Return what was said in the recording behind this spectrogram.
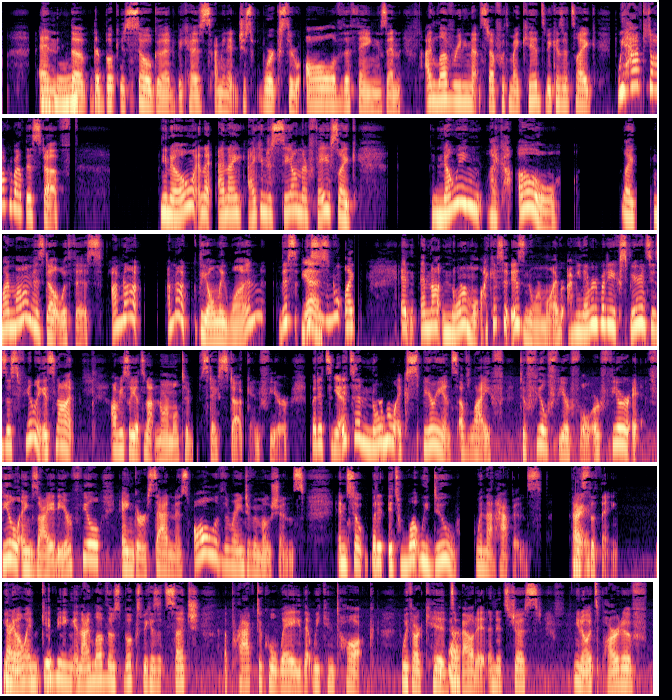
and mm-hmm. the the book is so good because i mean it just works through all of the things. And i love reading that stuff with my kids because it's like we have to talk about this stuff. You know? And I, and i i can just see on their face like knowing like oh like my mom has dealt with this. I'm not i'm not the only one. This yes. this is not like and and not normal. I guess it is normal. I mean, everybody experiences this feeling. It's not obviously it's not normal to stay stuck in fear, but it's yes. it's a normal experience of life to feel fearful or fear feel anxiety or feel anger, sadness, all of the range of emotions. And so, but it, it's what we do when that happens. That's right. the thing. You right. know, and giving and I love those books because it's such a practical way that we can talk with our kids yeah. about it and it's just you know it's part of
